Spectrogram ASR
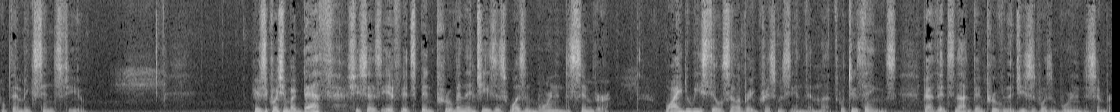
Hope that makes sense to you. Here's a question by Beth. She says, If it's been proven that Jesus wasn't born in December, why do we still celebrate Christmas in that month? Well, two things, Beth. It's not been proven that Jesus wasn't born in December.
